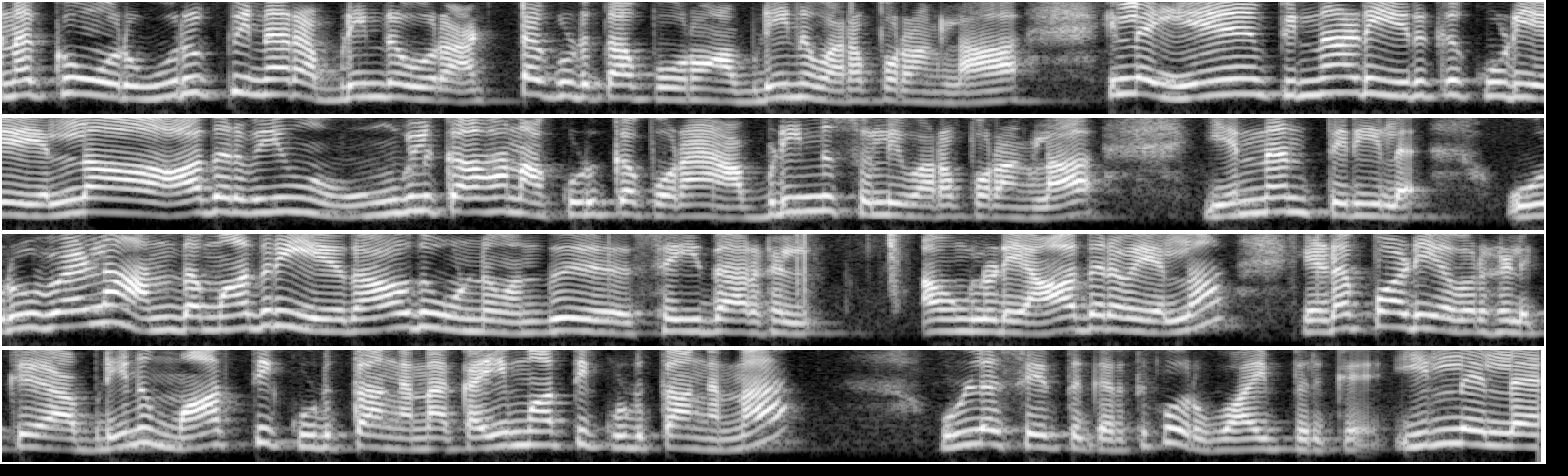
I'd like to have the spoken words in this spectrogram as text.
எனக்கும் ஒரு உறுப்பினர் அப்படின்ற ஒரு அட்டை கொடுத்தா போகிறோம் அப்படின்னு வரப்போகிறாங்களா இல்லை ஏன் பின்னாடி இருக்கக்கூடிய எல்லா ஆதரவையும் உங்களுக்காக நான் கொடுக்க போகிறேன் அப்படின்னு சொல்லி வரப்போகிறாங்களா என்னன்னு தெரியல. ஒருவேளை அந்த மாதிரி ஏதாவது ஒன்று வந்து செய்தார்கள். அவங்களுடைய ஆதரவை எல்லாம் எடப்பாடி அவர்களுக்கு அப்படின்னு மாற்றி கொடுத்தாங்கன்னா கை மாற்றி கொடுத்தாங்கன்னா உள்ளே சேர்த்துக்கிறதுக்கு ஒரு வாய்ப்பு இருக்குது இல்லை இல்லை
